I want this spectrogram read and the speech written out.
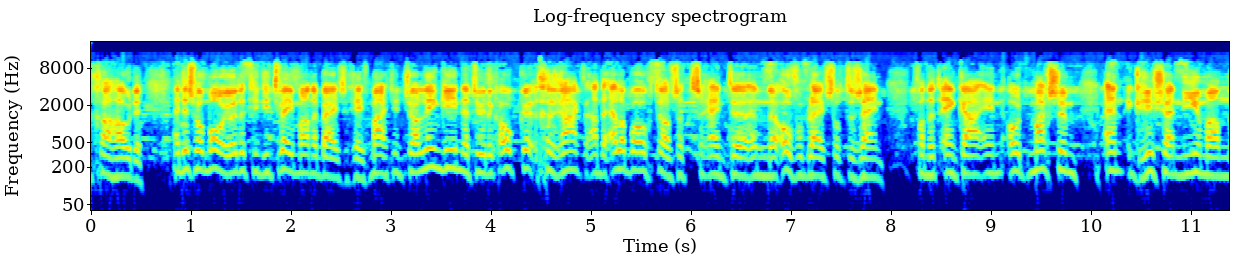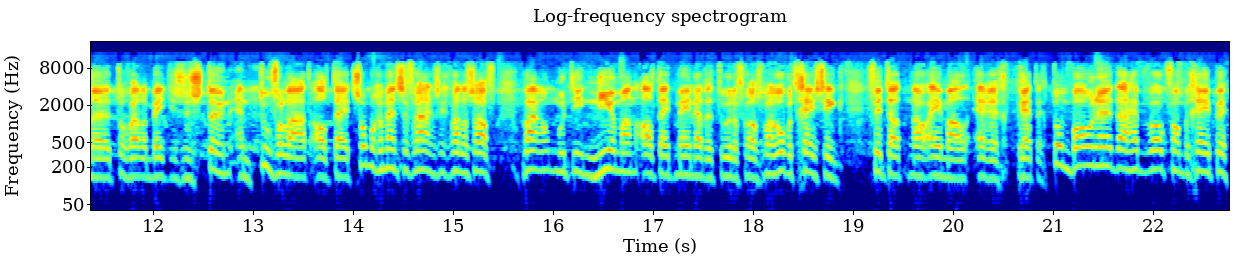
gehouden. En het is wel mooi hoor dat hij die twee mannen bij zich heeft heeft. Maarten Chalingi natuurlijk ook eh, geraakt aan de elleboog. Trouwens, dat schijnt eh, een eh, overblijfsel te zijn van het NK in Oud-Marsum. En Grisha Nierman toch wel een beetje zijn steun en toeverlaat altijd. Sommige mensen vragen zich wel eens af... waarom moet die Nierman altijd mee naar de Tour de France? Maar Robert Geesink vindt dat nou eenmaal erg prettig. Tom Bonen, daar hebben we ook van begrepen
